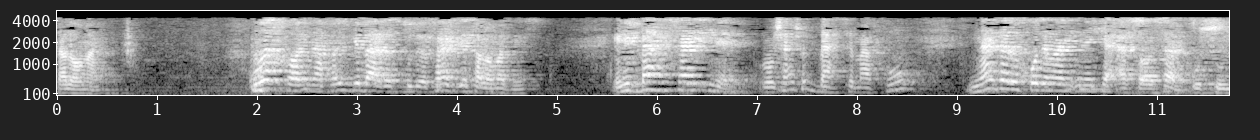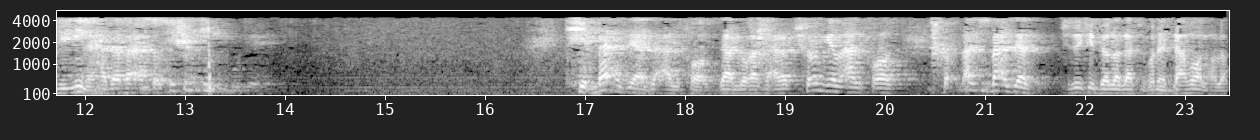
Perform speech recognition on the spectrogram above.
سلامت. اون وقت خواهی نخواهی که بعد از طلوع فجر سلامت نیست. یعنی بحث سر اینه. روشن شد بحث مفهوم. نظر خود من اینه که اساسا اصولیین هدف اساسیشون این بوده. که بعضی از الفاظ در لغت عرب چرا میگم الفاظ؟ بعضی از چیزایی که دلالت می‌کنه دوال حالا.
